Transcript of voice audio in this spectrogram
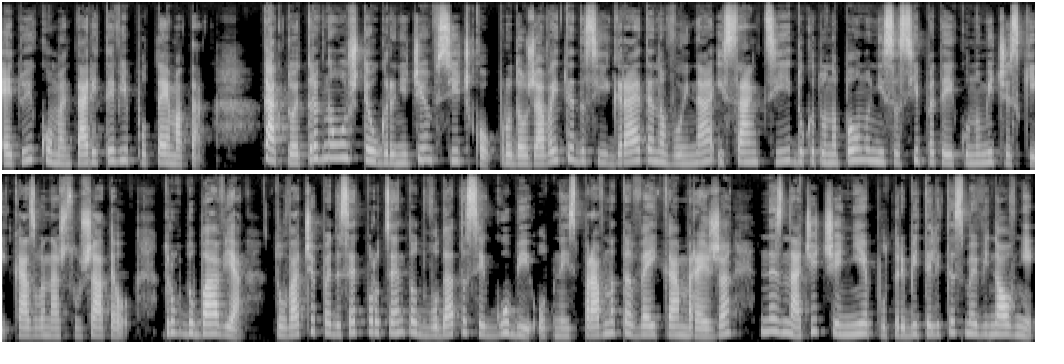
Ето и коментарите ви по темата. Както е тръгнало, ще ограничим всичко. Продължавайте да си играете на война и санкции, докато напълно ни съсипете економически, казва наш слушател. Друг добавя, това, че 50% от водата се губи от неизправната ВИК мрежа, не значи, че ние потребителите сме виновни.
